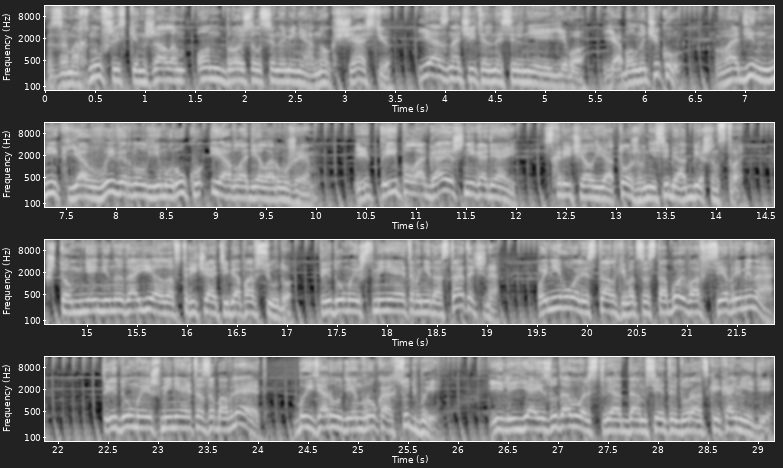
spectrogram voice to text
Замахнувшись кинжалом, он бросился на меня, но, к счастью, я значительно сильнее его. Я был на чеку. В один миг я вывернул ему руку и овладел оружием. «И ты полагаешь, негодяй?» – скричал я, тоже вне себя от бешенства. «Что мне не надоело встречать тебя повсюду. Ты думаешь, с меня этого недостаточно? Поневоле сталкиваться с тобой во все времена. Ты думаешь, меня это забавляет? Быть орудием в руках судьбы? Или я из удовольствия отдамся этой дурацкой комедии,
